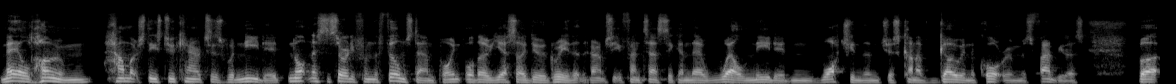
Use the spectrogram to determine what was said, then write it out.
nailed home how much these two characters were needed, not necessarily from the film standpoint, although, yes, I do agree that they're absolutely fantastic and they're well needed, and watching them just kind of go in the courtroom was fabulous. But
